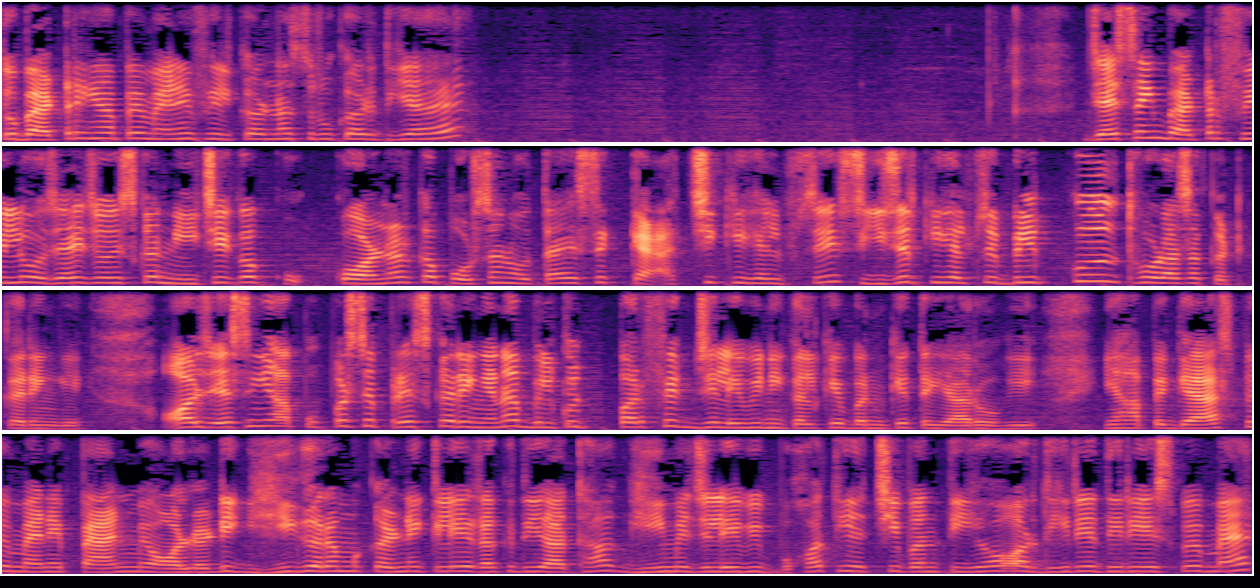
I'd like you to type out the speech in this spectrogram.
तो बैटर यहाँ पे मैंने फिल करना शुरू कर दिया है। जैसे ही बैटर फिल हो जाए, जो इसका नीचे का कॉर्नर का पोर्शन होता है इसे कैची की हेल्प से सीजर की हेल्प से बिल्कुल थोड़ा सा कट करेंगे। और जैसे ही आप ऊपर से प्रेस करेंगे ना, बिल्कुल परफेक्ट जलेबी निकल के बन के तैयार होगी। यहाँ पे गैस पे मैंने पैन में ऑलरेडी घी गर्म करने के लिए रख दिया था। घी में जलेबी बहुत ही अच्छी बनती है और धीरे धीरे इस पर मैं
